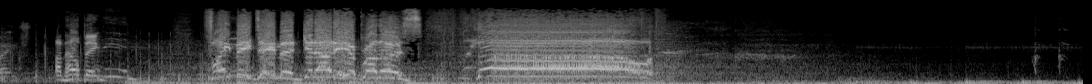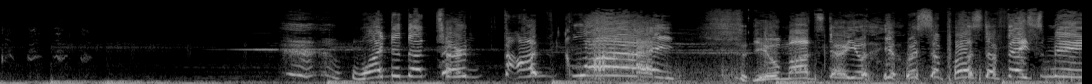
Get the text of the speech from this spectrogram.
Thanks. I'm helping. Fight me, demon! Get out of here, brothers! No! Why did that turn on? Why? You monster! You you were supposed to face me!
